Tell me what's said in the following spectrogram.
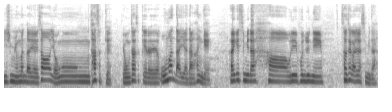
26만 다이아에서 영웅 5개, 영웅 5개를 5만 다이아당 1개. 알겠습니다. 어, 우리 본주님 선택하셨습니다.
